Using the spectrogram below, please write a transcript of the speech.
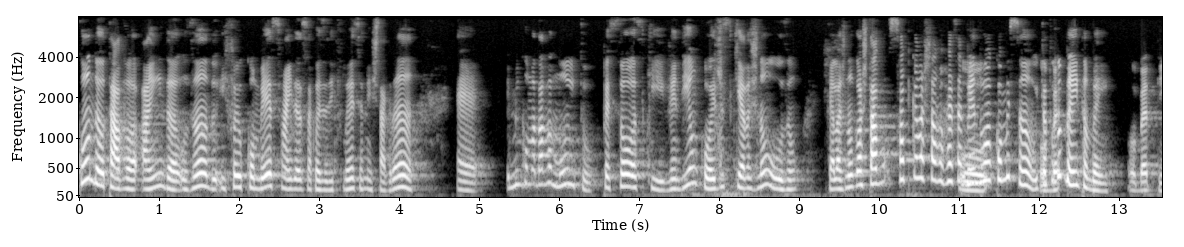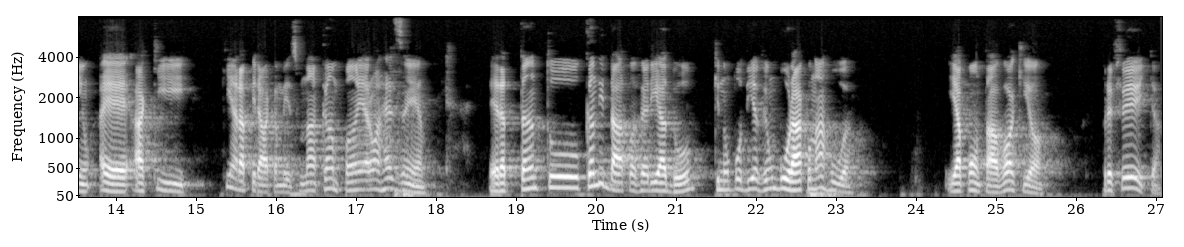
quando eu estava ainda usando, e foi o começo ainda dessa coisa de influência no Instagram, é, me incomodava muito pessoas que vendiam coisas que elas não usam, que elas não gostavam, só porque elas estavam recebendo o, uma comissão. E tá tudo Be bem também. Ô Betinho, é, aqui, aqui em Arapiraca mesmo, na campanha era uma resenha. Era tanto candidato a vereador que não podia ver um buraco na rua. E apontava, ó aqui, ó. Prefeita,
